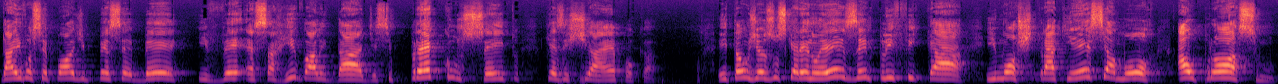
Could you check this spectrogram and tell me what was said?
daí você pode perceber e ver essa rivalidade, esse preconceito que existia à época. Então, Jesus querendo exemplificar e mostrar que esse amor ao próximo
